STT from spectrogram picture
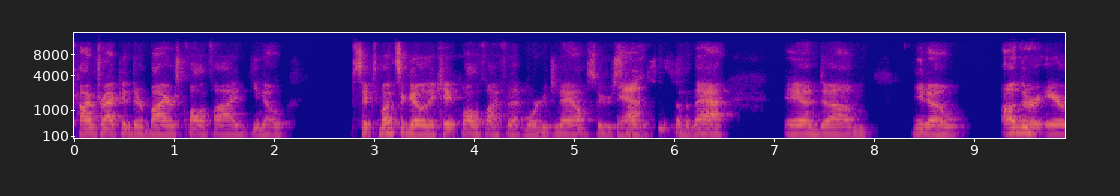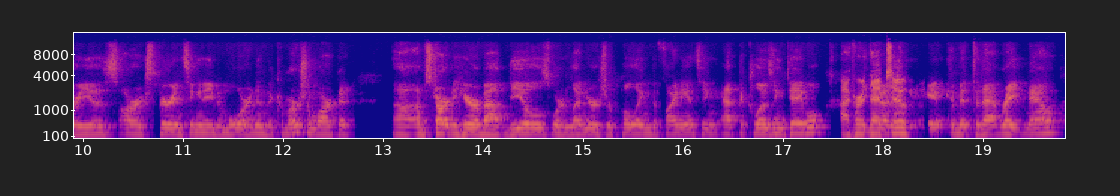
contracted their buyers qualified, you know, six months ago. They can't qualify for that mortgage now, so you're starting yeah. to see some of that and um, you know other areas are experiencing it even more. And in the commercial market uh, i'm starting to hear about deals where lenders are pulling the financing at the closing table. I've heard that too. can't commit to that rate now.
